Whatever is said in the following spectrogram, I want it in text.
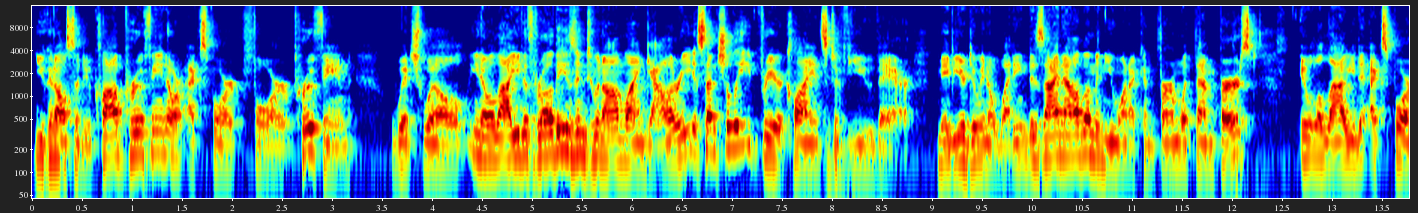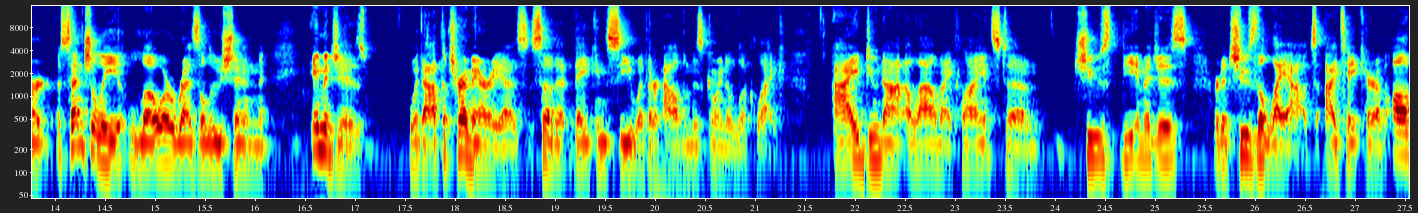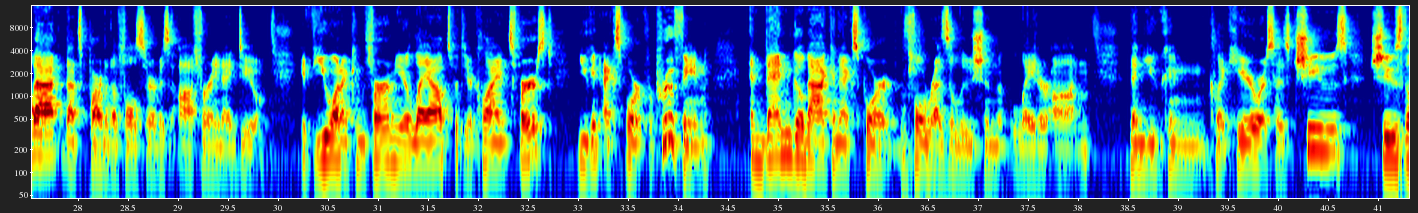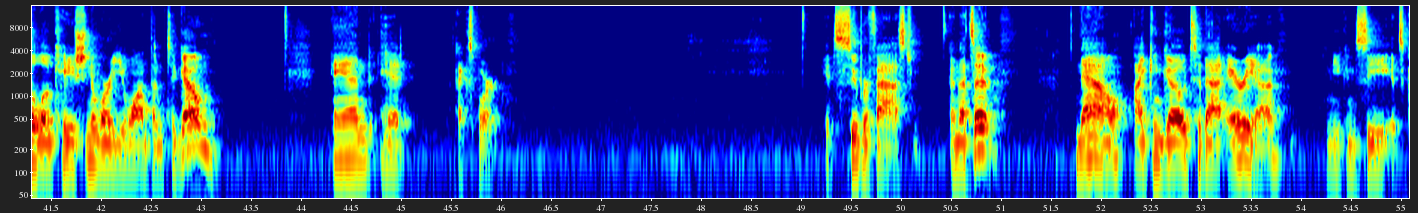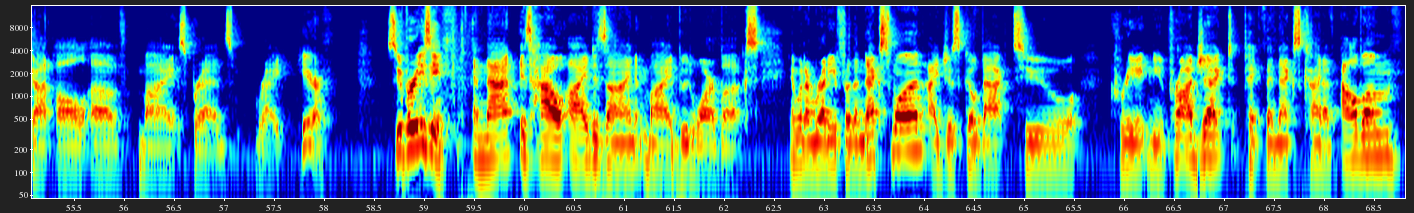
You can also do cloud proofing or export for proofing, which will you know allow you to throw these into an online gallery essentially for your clients to view there. Maybe you're doing a wedding design album and you want to confirm with them first it will allow you to export essentially lower resolution images without the trim areas so that they can see what their album is going to look like. I do not allow my clients to choose the images or to choose the layouts. I take care of all that. That's part of the full service offering I do. If you want to confirm your layouts with your clients first, you can export for proofing and then go back and export full resolution later on. Then you can click here where it says choose, choose the location where you want them to go, and hit export. It's super fast, and that's it. Now I can go to that area and you can see it's got all of my spreads right here. Super easy. And that is how I design my boudoir books. And when I'm ready for the next one, I just go back to create new project, pick the next kind of album,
